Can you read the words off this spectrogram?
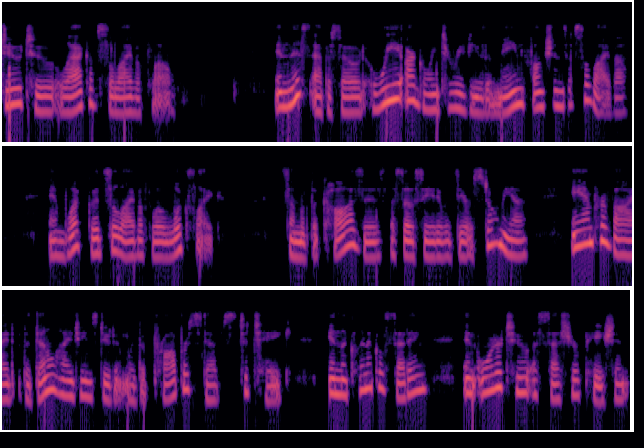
due to lack of saliva flow. In this episode, we are going to review the main functions of saliva and what good saliva flow looks like, some of the causes associated with xerostomia, and provide the dental hygiene student with the proper steps to take in the clinical setting in order to assess your patient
